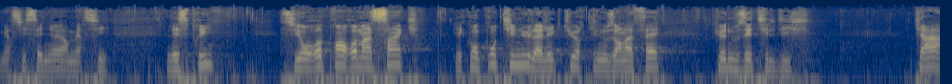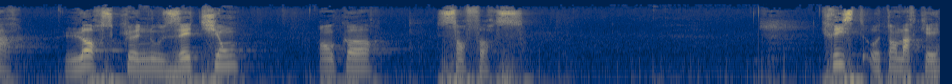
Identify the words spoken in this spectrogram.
merci Seigneur, merci l'Esprit, si on reprend Romains 5 et qu'on continue la lecture qu'il nous en a fait, que nous est-il dit? Car lorsque nous étions encore sans force, Christ, au temps marqué,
